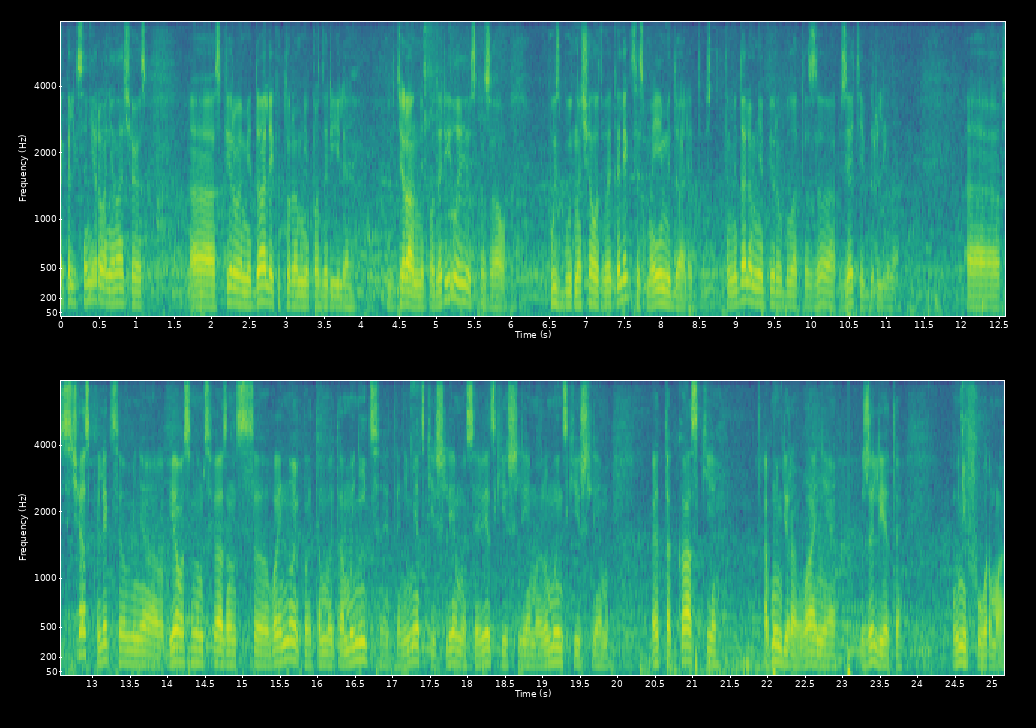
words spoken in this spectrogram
это коллекционирование началось э, с первой медали, которую мне подарили. Ветеран мне подарил ее, сказал, пусть будет начало твоей коллекции с моей медали. То есть эта медаль у меня первая была это за взятие Берлина. Э, Сейчас коллекция у меня, я в основном связан с войной, поэтому это амуниция, это немецкие шлемы, советские шлемы, румынские шлемы, это каски, обмундирование, жилеты, униформа.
